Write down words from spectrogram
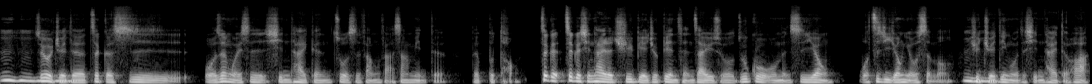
嗯嗯，所以我觉得这个是我认为是心态跟做事方法上面的的不同，这个这个心态的区别就变成在于说，如果我们是用我自己拥有什么去决定我的心态的话，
